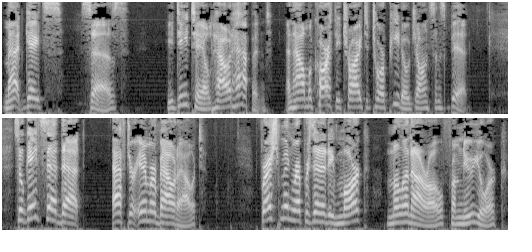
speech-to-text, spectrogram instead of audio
Matt Gaetz says he detailed how it happened and how McCarthy tried to torpedo Johnson's bid. So Gaetz said that after Emmer bowed out, freshman Representative Marc Molinaro from New York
